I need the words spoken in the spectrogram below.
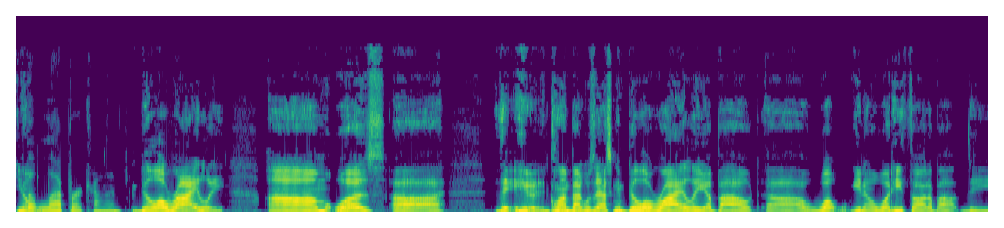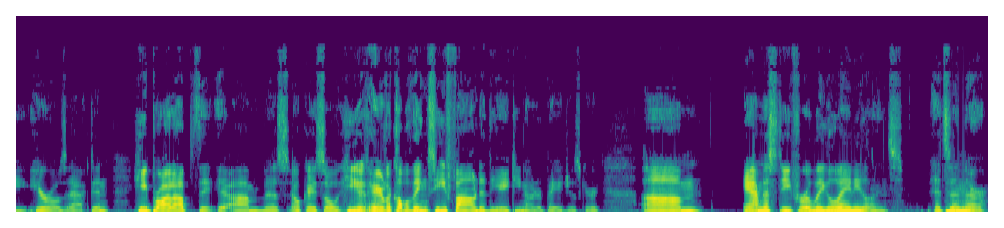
You know- the leprechaun. Bill O'Reilly um, was uh, the, he, Glenn Beck was asking Bill O'Reilly about uh, what you know what he thought about the Heroes Act, and he brought up the um, this. Okay, so he, here's a couple things he found in the 1800 pages. Gary, um, amnesty for illegal aliens. It's in there.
